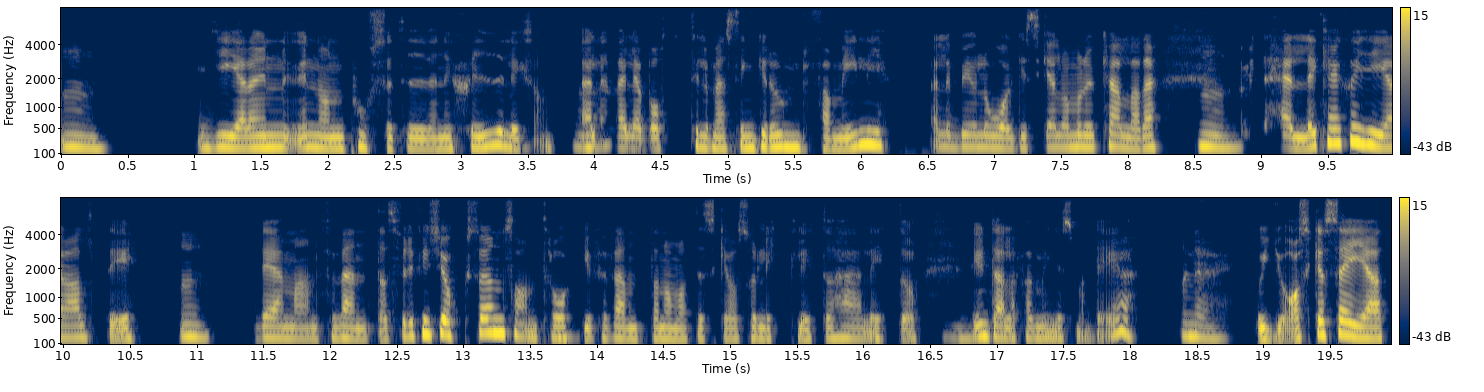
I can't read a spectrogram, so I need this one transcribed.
mm, ger en, någon positiv energi liksom. Mm. Eller välja bort till och med sin grundfamilj. Eller biologiska eller vad man nu kallar det. mm, Som inte heller kanske ger alltid Mm. det man förväntas. För det finns ju också en sån tråkig förväntan om att det ska vara så lyckligt och härligt. Och det är ju inte alla familjer som har det. Nej. Och jag ska säga att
